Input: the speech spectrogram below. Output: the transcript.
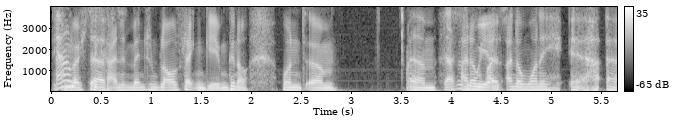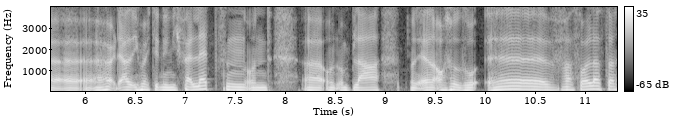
Ich Ernsthaft? möchte keinen Menschen blauen Flecken geben, genau. Und ähm, ähm, Das ist I don't, weird. I, I don't wanna, äh, hurt, also ich möchte den nicht verletzen und, äh, und, und bla. Und er dann auch schon so, äh, was soll das dann?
